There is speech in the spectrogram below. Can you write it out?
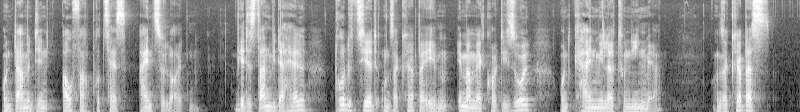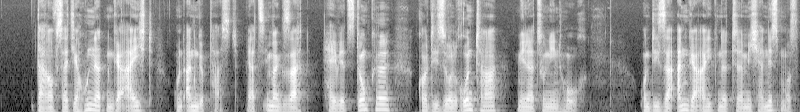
und damit den Aufwachprozess einzuläuten. Wird es dann wieder hell, produziert unser Körper eben immer mehr Cortisol und kein Melatonin mehr. Unser Körper ist darauf seit Jahrhunderten geeicht und angepasst. Er hat es immer gesagt, hey, wird's dunkel, Cortisol runter, Melatonin hoch. Und dieser angeeignete Mechanismus,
